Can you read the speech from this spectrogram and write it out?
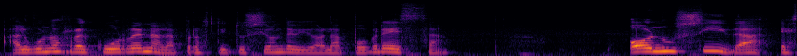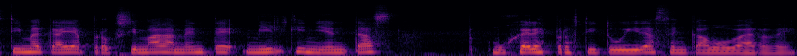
algunos recurren a la prostitución debido a la pobreza. ONU-SIDA estima que hay aproximadamente 1.500 mujeres prostituidas en Cabo Verde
